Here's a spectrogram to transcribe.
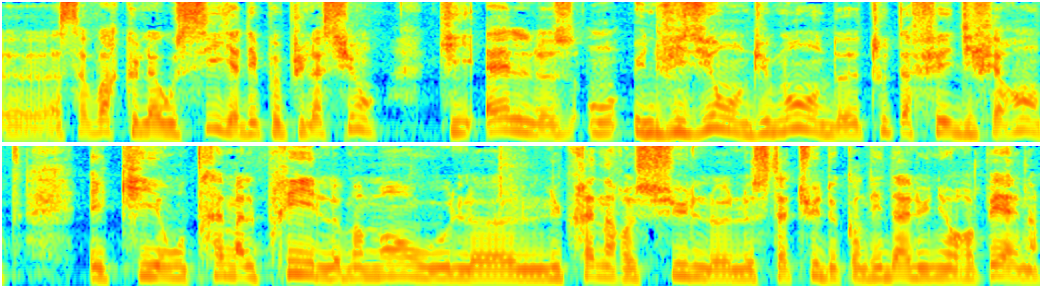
euh, à savoir que là aussi, il y a des populations qui, elles, ont une vision du monde tout à fait différente et qui ont très mal pris le moment où l'Ukraine a reçu le, statut de candidat à l'Union européenne.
